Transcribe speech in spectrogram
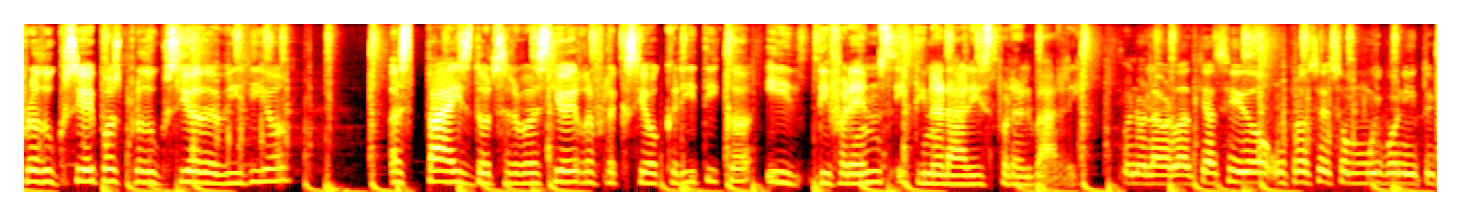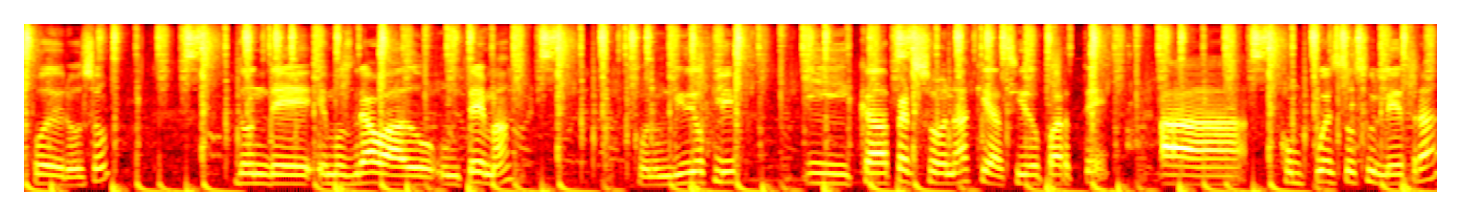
producció i postproducció de vídeo, espais d'observació i reflexió crítica y diferentes itinerarios por el barrio. Bueno, la verdad que ha sido un proceso muy bonito y poderoso, donde hemos grabado un tema con un videoclip y cada persona que ha sido parte ha compuesto su letra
